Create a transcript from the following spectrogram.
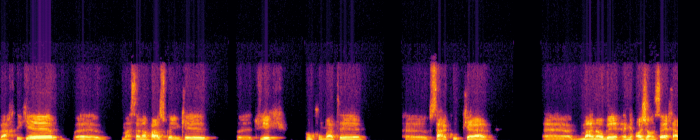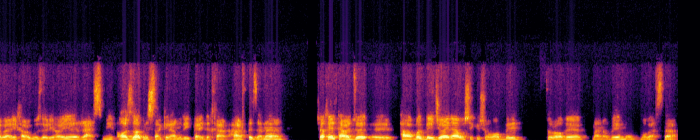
وقتی که مثلا فرض کنیم که توی یک حکومت سرکوب کرد منابع یعنی آژانس های خبری خبرگزاری های رسمی آزاد نیستن که در مورد یک پدیده حرف بزنن شاید خیلی توجه توقع به جای نباشه که شما برید سراغ منابع معتبر.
